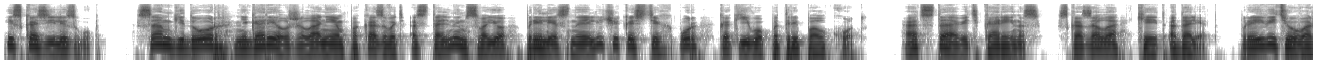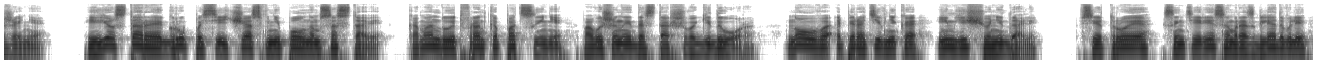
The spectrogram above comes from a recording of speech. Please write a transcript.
исказили звук. Сам Гидеор не горел желанием показывать остальным свое прелестное личико с тех пор, как его потрепал кот. «Отставить, Каринес», — сказала Кейт Адалет. «Проявите уважение. Ее старая группа сейчас в неполном составе. Командует Франко Пацини, повышенный до старшего Гидеора. Нового оперативника им еще не дали. Все трое с интересом разглядывали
